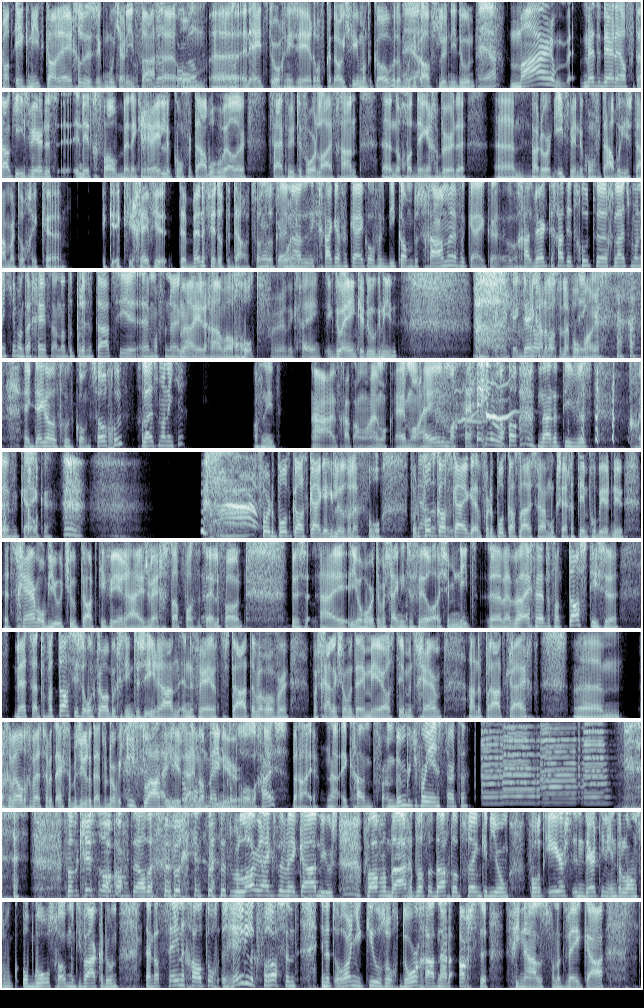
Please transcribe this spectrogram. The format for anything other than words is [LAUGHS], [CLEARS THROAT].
wat ik niet kan regelen. Dus ik moet jou niet vragen voorbeeld, om eh, een eten te organiseren of cadeautje voor iemand te kopen. Dat moet Ja. ik absoluut niet doen. Ja. Maar met de derde helft vertrouw ik je iets meer. Dus in dit geval ben ik redelijk comfortabel. Hoewel er vijf minuten voor live gaan eh, nog wat dingen gebeurden. ehm, waardoor ik iets minder comfortabel hier sta. Maar toch, ik, eh, ik, ik geef je de benefit of the doubt. Zoals Oké, dat nou, noemen. ik ga even kijken of ik die kan beschamen. Even kijken. Gaat, werkt, gaat dit goed, geluidsmannetje? Want hij geeft aan dat de presentatie helemaal verneukt Nou, hier daar gaan we al. Godver, ik, ga één, ik doe één keer, doe ik niet. Even kijken. Ik, denk Ik ga de was wel even ophangen. [LAUGHS] Ik denk dat het goed komt. Zo goed, geluidsmannetje? Of niet? Nou, het gaat allemaal helemaal, helemaal, helemaal, [LAUGHS] helemaal naar de tyfus. [LAUGHS] Even kijken. [LAUGHS] voor de podcast kijken, ik lul het wel even vol. Voor de Ja, podcast kijken, voor de podcast luisteraar moet ik zeggen, Tim probeert nu het scherm op YouTube te activeren. Hij is weggestapt van zijn telefoon. Dus hij, je hoort er waarschijnlijk niet zoveel als je hem niet. eh, we hebben wel echt net een fantastische wedstrijd, een fantastische ontknoping gezien tussen Iran en de Verenigde Staten, waarover waarschijnlijk zometeen meer als Tim het scherm aan de praat krijgt. Ehm, een geweldige wedstrijd met extra bezuurtijd, waardoor we iets later hier zijn dan een 10 beetje uur. controle, Gijs? Daar ga je. Nou, ik ga een, een bumpertje voor je instarten. Zoals ik gisteren ook al vertelde, [LAUGHS] we beginnen met het belangrijkste WK-nieuws van vandaag. Het was de dag dat Frenkie de Jong voor het eerst in 13 interlands op, goal schoot. Moet hij vaker doen. En dat Senegal toch redelijk verrassend in het oranje kielzog doorgaat naar de achtste finales van het WK.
